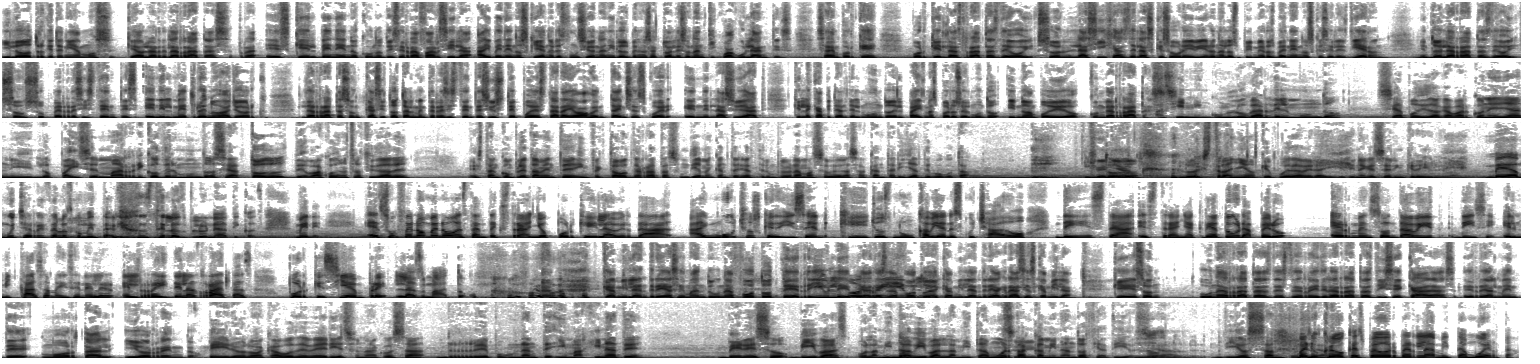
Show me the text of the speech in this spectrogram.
Y lo otro que teníamos que hablar de las ratas ra- es que el veneno, como nos dice Rafa Arcila, hay venenos que ya no les funcionan y los venenos actuales son anticoagulantes. ¿Saben por qué? Porque las ratas de hoy son las hijas de las que sobrevivieron a los primeros venenos que se les dieron. Entonces las ratas de hoy son súper resistentes. En el metro de Nueva York, las ratas son casi totalmente resistentes y usted puede estar ahí abajo en Times Square, en la ciudad, que es la capital del mundo, del país más poderoso del mundo, y no han podido con las ratas. Así en ningún lugar del mundo se ha podido acabar con ella ni los países más ricos del mundo, o sea, todos debajo de nuestras ciudades están completamente infectados de ratas. Un día me encantaría hacer un programa sobre las alcantarillas de Bogotá. Y Genial. todo lo extraño que puede haber ahí, que tiene que ser increíble. vamos. Me da mucha risa los comentarios de los blunáticos. Miren, es un fenómeno bastante extraño porque la verdad hay muchos que dicen que ellos nunca habían escuchado de esta extraña criatura, pero Hermenson David dice, en mi casa me dicen el, el rey de las ratas porque siempre las mato. Camila Andrea se mandó una foto terrible. Vean esa foto de Camila Andrea. Gracias, Camila. Que son unas ratas de este rey de las ratas disecadas. Es realmente mortal y horrendo. Pero lo acabo de ver y es una cosa repugnante. Imagínate ver eso vivas o la mitad No. vivas, la mitad muerta Sí. caminando hacia ti. O sea, no, no, no. Dios santo. o Bueno, sea, creo que es peor ver la mitad muerta.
